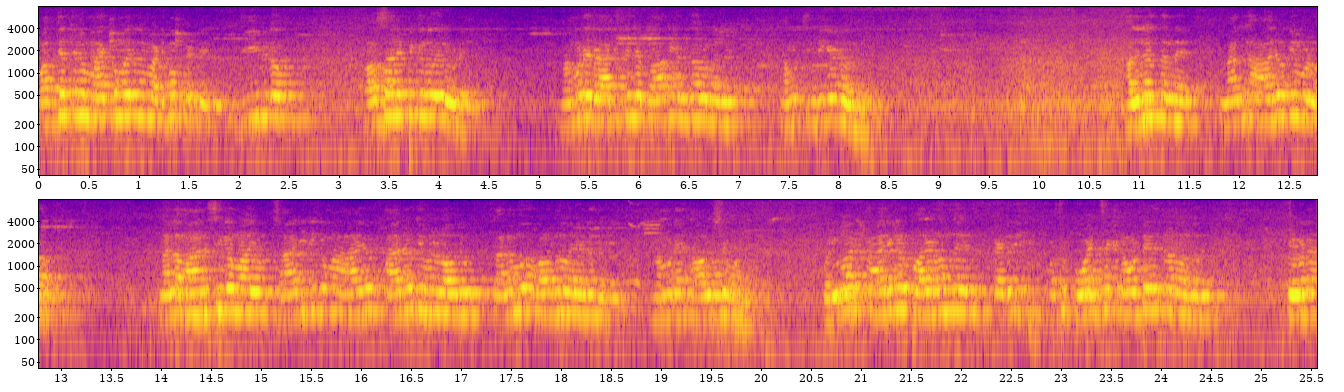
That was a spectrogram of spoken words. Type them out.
മദ്യത്തിനും മയക്കുമരുന്നും അടിമപ്പെട്ട് ജീവിതം അവസാനിപ്പിക്കുന്നതിലൂടെ നമ്മുടെ രാജ്യത്തിന്റെ ഭാവി എന്താണെന്നത് നമ്മൾ ചിന്തിക്കേണ്ടതുണ്ട്. അതിനാൽ തന്നെ നല്ല ആരോഗ്യമുള്ള നല്ല മാനസികമായും ശാരീരികമായും ആരോഗ്യമുള്ള ഒരു തലമുറ വളർന്നു വരേണ്ടത് നമ്മുടെ ആവശ്യമാണ്. ഒരുപാട് കാര്യങ്ങൾ പറയണമെന്ന് കരുതി കുറച്ച് പോയിന്റ്സ് ഒക്കെ നോട്ട് ചെയ്തിട്ടാണ് വന്നത്. ഇവിടെ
